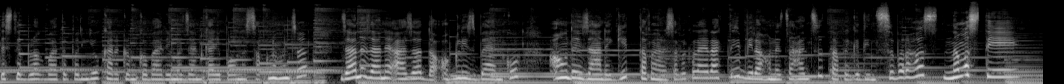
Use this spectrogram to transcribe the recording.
त्यस्तै ब्लगबाट पनि यो कार्यक्रमको बारेमा जानकारी पाउन सक्नुहुन्छ। जान जाने आज द अग्लिज ब्यान्डको आउँदै जाँदै गीत तपाईँहरू सबैको लागि राख्दै बिरा हुन चाहन्छु। तपाईँको दिन शुभ रहोस्। नमस्ते!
